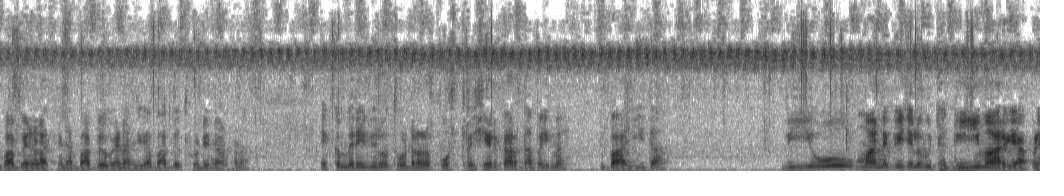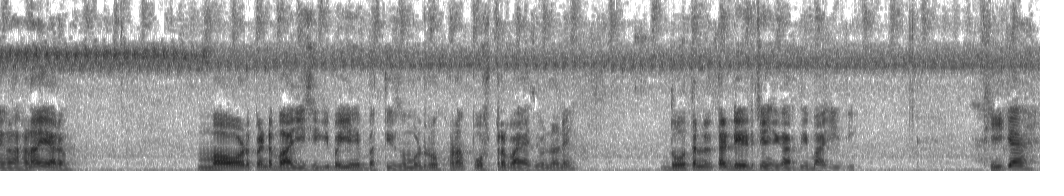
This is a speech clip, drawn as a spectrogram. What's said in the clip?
ਬਾਬੇ ਨਾਲ ਆਖੇ ਨਾ ਬਾਬੇ ਹੋ ਕਹਿਣਾ ਸੀਗਾ ਬਾਬੇ ਤੁਹਾਡੇ ਨਾਲ ਹਨਾ? ਇੱਕ ਮੇਰੇ ਵੀਰੋ ਤੁਹਾਡੇ ਨਾਲ ਪੋਸਟਰ ਸ਼ੇਅਰ ਕਰਦਾ ਬਈ ਮੈਂ, ਬਾਜੀ ਦਾ। ਵੀ ਉਹ ਮੰਨ ਕੇ ਚਲੋ ਵੀ ਠੱਗੀ ਜੀ ਮਾਰ ਗਿਆ ਆਪਣੇ ਨਾਲ, ਹਨਾ ਯਾਰ? ਮੌੜ ਪਿੰਡ ਬਾਜੀ ਸੀਗੀ ਬਈ, ਇਹ 3200 ਮੁੱਢ ਨੂੰ, ਹਨਾ? ਪੋਸਟਰ ਪਾਇਆ ਸੀ ਉਹਨਾਂ ਨੇ। ਦੋ ਤਿੰਨ ਤਾਂ ਡੇਟ ਚੇਂਜ ਕਰਤੀ ਬਾਜੀ ਦੀ। ਠੀਕ ਹੈ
